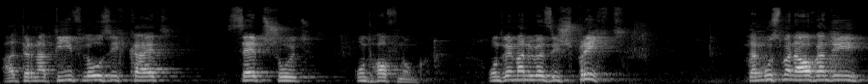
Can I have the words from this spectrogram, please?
Alternativlosigkeit, Selbstschuld und Hoffnung. Und wenn man über sie spricht, dann muss man auch an die,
